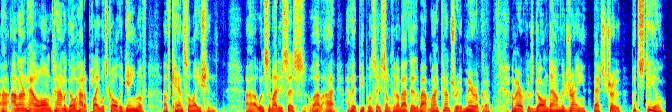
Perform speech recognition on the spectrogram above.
Uh, I learned how a long time ago how to play what's called the game of of cancellation. Uh, when somebody says, "Well, I, have had people say something about this about my country, America. America's gone down the drain." That's true, but still,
